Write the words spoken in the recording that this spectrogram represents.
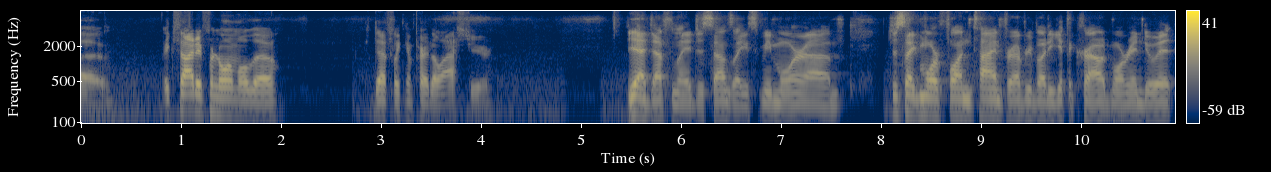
uh, excited for normal though, definitely compared to last year. Yeah, definitely. It just sounds like it's gonna be more. Um just like more fun time for everybody, get the crowd more into it.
